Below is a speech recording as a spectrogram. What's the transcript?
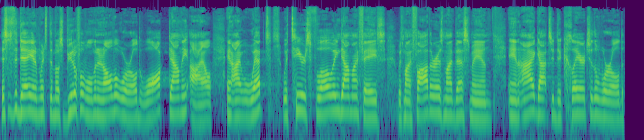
This is the day in which the most beautiful woman in all the world walked down the aisle, and I wept with tears flowing down my face, with my father as my best man, and I got to declare to the world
